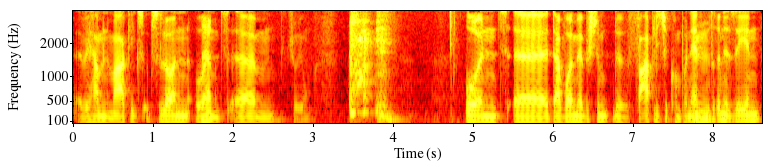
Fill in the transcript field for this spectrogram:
äh, wir haben eine Marke XY und ja. ähm, Entschuldigung. Und äh, da wollen wir bestimmte farbliche Komponenten mhm. drinne sehen.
